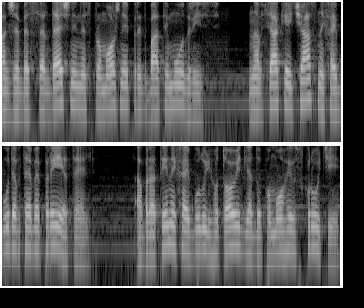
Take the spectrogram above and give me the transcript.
Адже безсердечний неспроможний придбати мудрість. На всякий час нехай буде в тебе приятель, а брати нехай будуть готові для допомоги в скруті,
